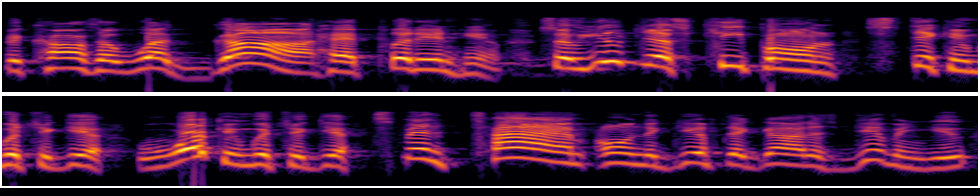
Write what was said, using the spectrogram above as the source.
because of what God had put in him. So you just keep on sticking with your gift, working with your gift. Spend time on the gift that God has given you,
